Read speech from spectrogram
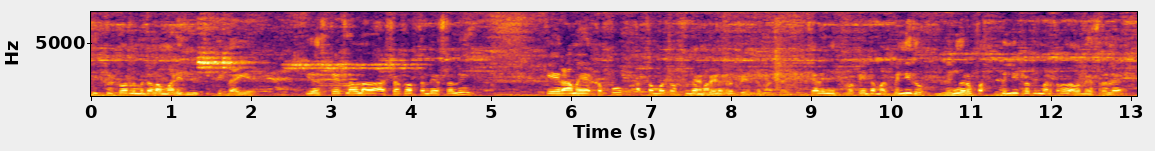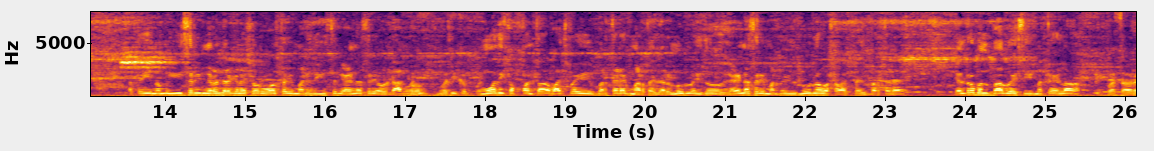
ಚಿಕ್ಕ ಟೂರ್ನಮೆಂಟ್ ಎಲ್ಲ ಮಾಡಿದ್ವಿ. ಚಿಕ್ಕ ಚಿಕ್ಕದಾಗಿ. ಈಗ ಸ್ಟೇಟ್ ಲೆವೆಲ್ ಅಶೋಕ್ ಅವ್ರ ತಂದೆ ಹೆಸರಲ್ಲಿ ಕೆ ರಾಮಯ್ಯ ಕಪ್ಪು ಹತ್ತೊಂಬತ್ತು ವರ್ಷದಿಂದ ಮಾಡ್ತಾರೆ ಟ್ರೋಫಿ ಅಂತ ಮಾತಾಡ್ತೀವಿ ಚಾಲೆಂಜಿಂಗ್ ಟ್ರೋಫಿ ಅಂತ ಮಾಡಿ ಬೆಳ್ಳಿದು ಬೆಂಗಳೂರು ಫಸ್ಟ್ ಬೆಳ್ಳಿ ಟ್ರೋಫಿ ಮಾಡ್ತಾರೆ ಅವ್ರ ಹೆಸರಲ್ಲೇ. ಮತ್ತು ಈ ನಮ್ಮ ಈ ಸರಿ ನಿರಂಜನ ಗಣೇಶ್ ಅವರು ಹೋದ ಸರಿ ಮಾಡಿದ್ರು ಈ ಸರಿ ಎರಡನೇ ಸರಿ ಅವ್ರು doctor Modi cup Modi cup ಅಂತ ವಾಜಪೇಯಿ ಬರ್ತಡೇಗೆ ಮಾಡ್ತಾ ಇದ್ದಾರೆ. ನೂರು ಇದು ಎರಡನೇ ಸರಿ ಮಾಡ್ತಾ ಇದು ನೂರನೇ ವರ್ಷ ವಾಜಪೇಯಿ ಬರ್ತಡೇ ಎಲ್ಲರೂ ಬಂದು ಭಾಗವಹಿಸಿ ಮತ್ತು ಎಲ್ಲ ಇಪ್ಪತ್ತು ಸಾವಿರ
